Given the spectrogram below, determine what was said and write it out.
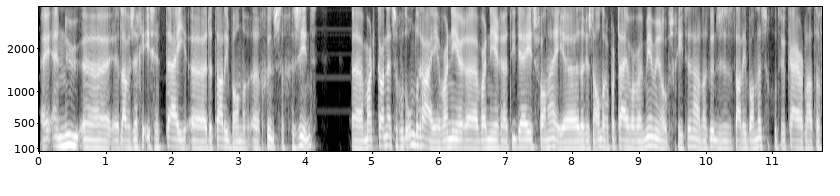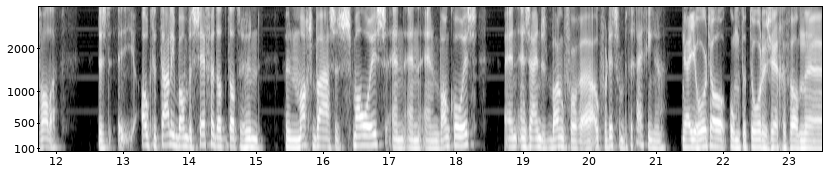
En nu, laten we zeggen, is het tij de Taliban gunstig gezind. maar het kan net zo goed omdraaien. Wanneer, wanneer het idee is van hey, er is een andere partij waar we meer mee opschieten. Nou, dan kunnen ze de Taliban net zo goed weer keihard laten vallen. Dus ook de Taliban beseffen dat, dat hun hun machtsbasis smal is en, en, en wankel is. En, en zijn dus bang voor, ook voor dit soort bedreigingen. Ja, je hoort al commentatoren zeggen van uh,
